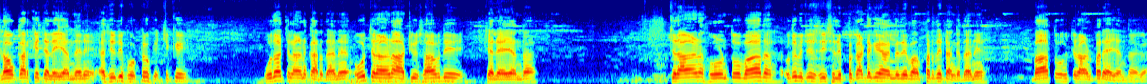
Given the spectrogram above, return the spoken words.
ਲੌਕ ਕਰਕੇ ਚਲੇ ਜਾਂਦੇ ਨੇ। ਅਸੀਂ ਉਹਦੀ ਫੋਟੋ ਖਿੱਚ ਕੇ ਉਹਦਾ ਚਲਾਨ ਕਰਦਾ ਨੇ ਉਹ ਚਲਾਨ ਆਰਟੀਓ ਸਾਹਿਬ ਦੇ ਚਲਿਆ ਜਾਂਦਾ। ਚਲਾਨ ਹੋਣ ਤੋਂ ਬਾਅਦ ਉਹਦੇ ਵਿੱਚ ਅਸੀਂ ਸਲਿੱਪ ਕੱਢ ਕੇ ਅਗਲੇ ਦੇ ਬੰਪਰ ਤੇ ਟੰਗਦਾ ਨੇ ਬਾਅਦ ਤੋਂ ਉਹ ਚਲਾਨ ਭਰਿਆ ਜਾਂਦਾ ਹੈਗਾ।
